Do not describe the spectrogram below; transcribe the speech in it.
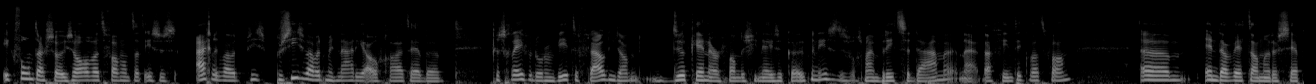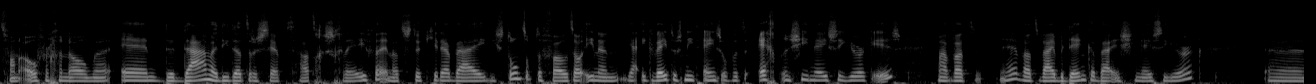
Ik vond daar sowieso al wat van, want dat is dus eigenlijk waar we precies, precies waar we het met Nadia over gehad hebben. Geschreven door een witte vrouw, die dan de kenner van de Chinese keuken is. Dus volgens mij een Britse dame. Nou, daar vind ik wat van. Um, en daar werd dan een recept van overgenomen. En de dame die dat recept had geschreven en dat stukje daarbij, die stond op de foto in een. Ja, ik weet dus niet eens of het echt een Chinese jurk is. Maar wat, hè, wat wij bedenken bij een Chinese jurk. Uh,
